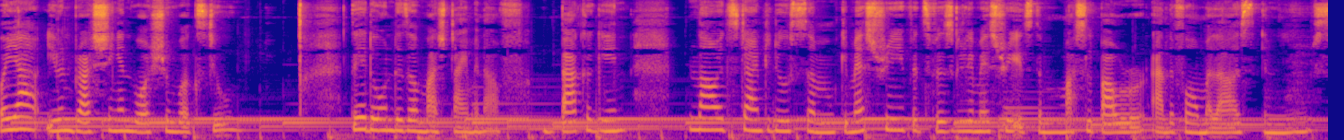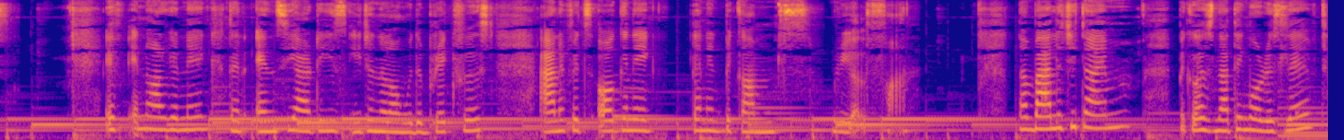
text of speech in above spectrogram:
Oh, yeah, even brushing and washroom works too. They don't deserve much time enough. Back again. Now it's time to do some chemistry. If it's physical chemistry, it's the muscle power and the formulas in use. If inorganic, then NCERT is eaten along with the breakfast, and if it's organic, then it becomes real fun. Now, biology time because nothing more is left,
